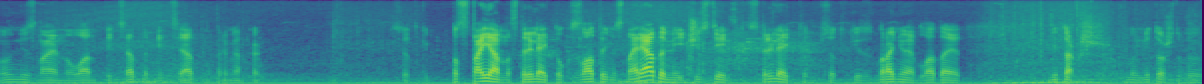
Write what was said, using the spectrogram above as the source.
ну, не знаю, ну ладно, 50 на 50, например, как... Все-таки постоянно стрелять только золотыми снарядами и частенько стрелять все-таки с броней обладает не так уж ну, не то чтобы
